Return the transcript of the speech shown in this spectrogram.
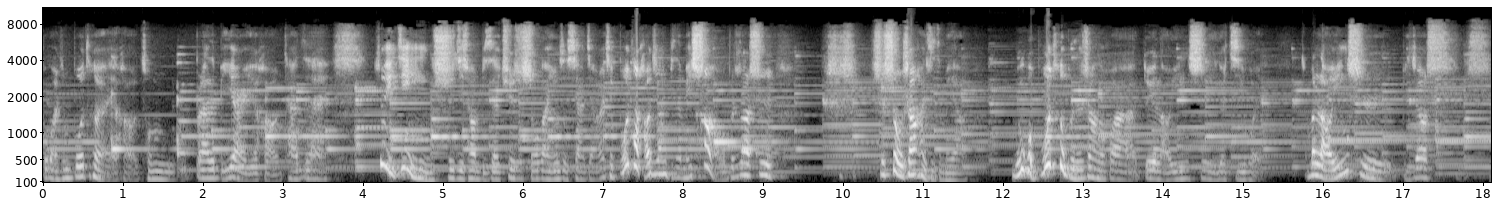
不管从波特也好，从布拉德比尔也好，他在最近十几场比赛确实手感有所下降，而且波特好几场比赛没上，我不知道是是是受伤还是怎么样。如果波特不能上的话，对老鹰是一个机会。那么老鹰是比较是是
